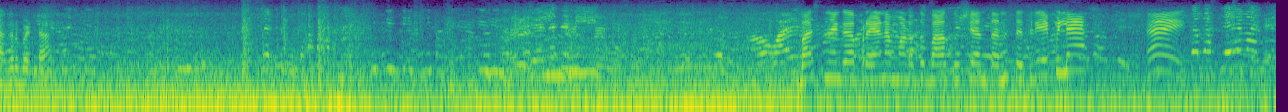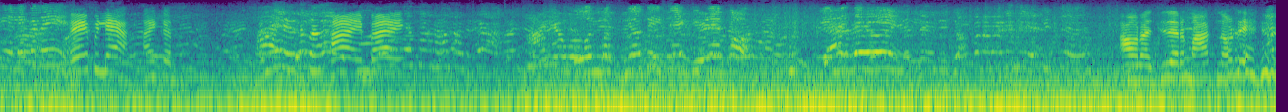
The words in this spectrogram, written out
ನಗರ ಬೆಟ್ಟ ಬಸ್ನಾಗ ಪ್ರಯಾಣ ಮಾಡೋದು ಭಾಳ ಖುಷಿ ಅಂತ ಅನಿಸ್ತೈತ್ರಿ ಏ ಪಿಲ್ಯಾ! ಏಯ್! ಏ ಪಿಲ್ಯಾ! ಆಯ್ಕರ್ ಹಾಯ್ ಬಾಯ್ ಅವ್ರ ಅಜ್ಜಿದಾರ ಮಾತು ನೋಡ್ರಿ. ಹೆಂಗೆ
